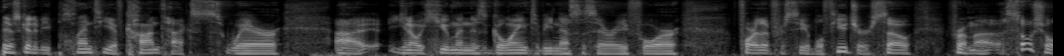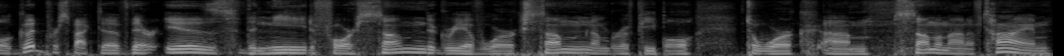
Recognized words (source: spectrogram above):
there's going to be plenty of contexts where uh, you know a human is going to be necessary for for the foreseeable future. So from a social good perspective, there is the need for some degree of work, some number of people to work um, some amount of time.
